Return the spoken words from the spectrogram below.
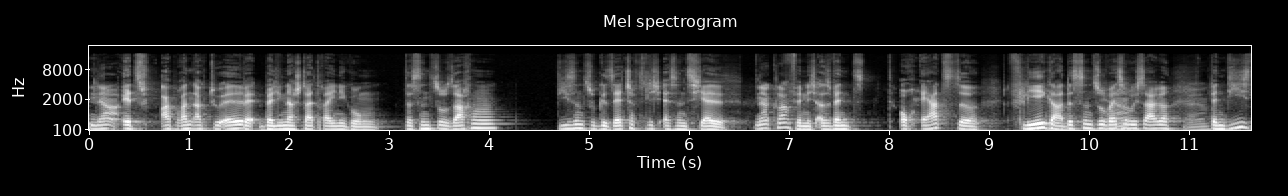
Ja, jetzt brandaktuell Be Berliner Stadtreinigung, das sind so Sachen, die sind so gesellschaftlich essentiell na klar. finde ich. Also wenn auch Ärzte, Pfleger, das sind so, weißt du, wo ich sage, wenn die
